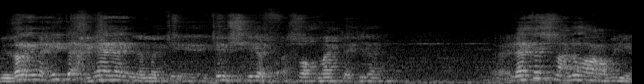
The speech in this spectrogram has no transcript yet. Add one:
لدرجة إنك أنت أحيانا لما تمشي كده في أسواق مكة كده لا تسمع لغة عربية.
